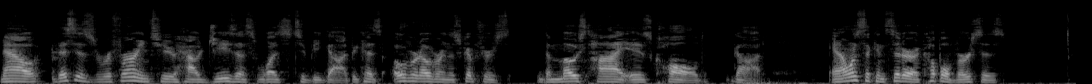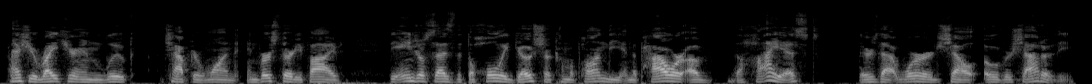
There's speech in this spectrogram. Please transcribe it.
Now, this is referring to how Jesus was to be God, because over and over in the scriptures, the Most High is called God. And I want us to consider a couple verses, actually, right here in Luke chapter 1. In verse 35, the angel says that the Holy Ghost shall come upon thee, and the power of the highest, there's that word, shall overshadow thee.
